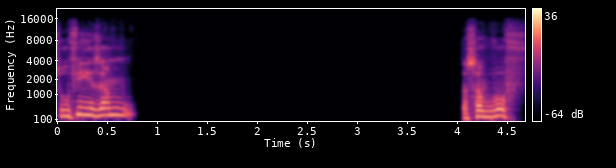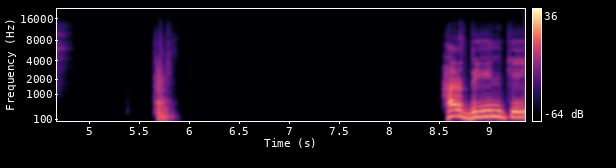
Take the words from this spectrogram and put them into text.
صوفی ازم تصوف ہر دین کی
